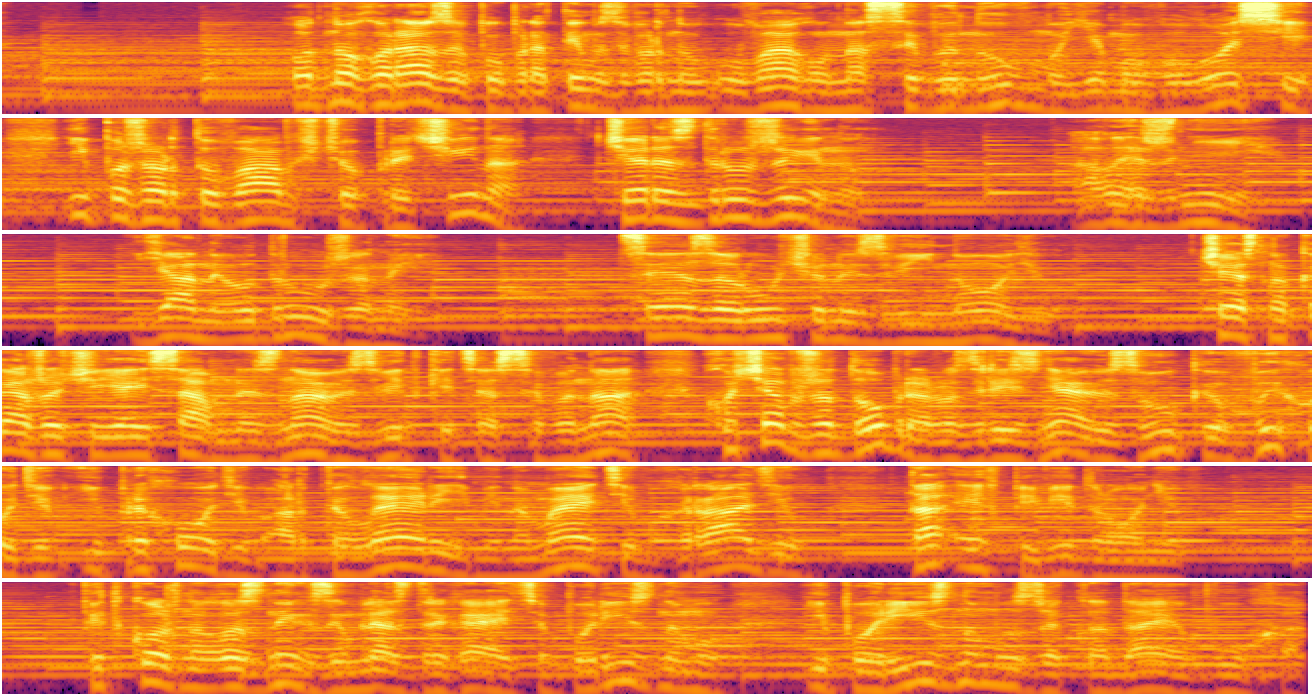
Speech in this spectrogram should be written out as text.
Одного разу побратим звернув увагу на сивину в моєму волосі і пожартував, що причина через дружину. Але ж ні, я не одружений. Це заручений з війною. Чесно кажучи, я й сам не знаю, звідки ця сивина, хоча вже добре розрізняю звуки виходів і приходів артилерії, мінометів, градів та fpv дронів. Від кожного з них земля здригається по-різному і по-різному закладає вуха.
